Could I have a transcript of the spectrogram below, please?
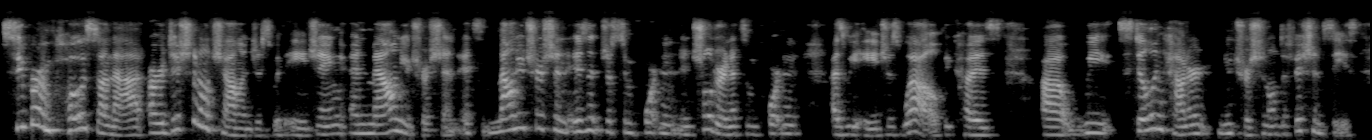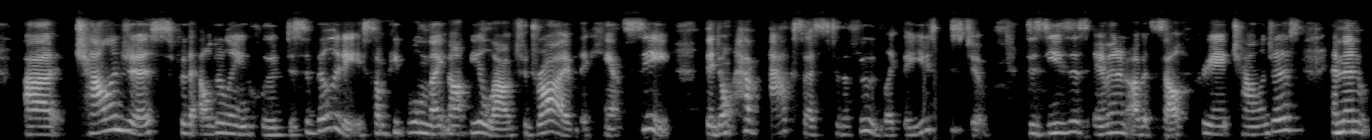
Superimposed on that are additional challenges with aging and malnutrition. It's malnutrition isn't just important in children, it's important as we age as well because uh, we still encounter nutritional deficiencies. Uh, challenges for the elderly include disability. Some people might not be allowed to drive. They can't see. They don't have access to the food like they used to. Diseases in and of itself create challenges. And then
